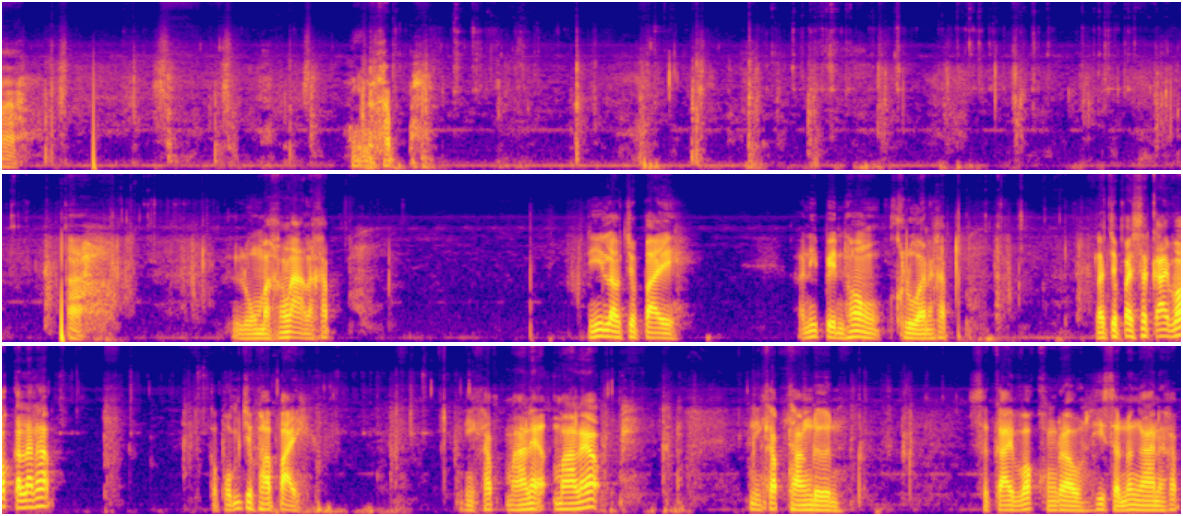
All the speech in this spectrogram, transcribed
อ่านี่นะครับอ่า ลงมาข้างล่างแล้วครับ นี่เราจะไป อันนี้เป็นห้องครัวนะครับ เราจะไปสกายวอล์กกันแล้วครับกับผมจะพาไป นี่ครับมาแล้วมาแล้ว นี่ครับทางเดินสกายวอล์กของเราที่สำนักงานนะครับ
